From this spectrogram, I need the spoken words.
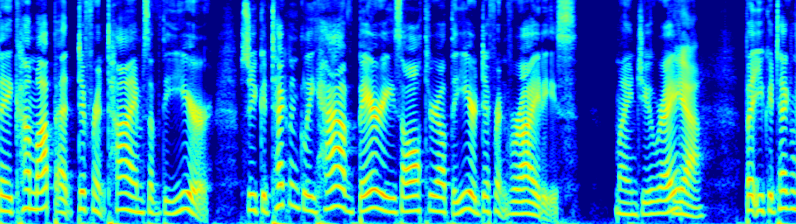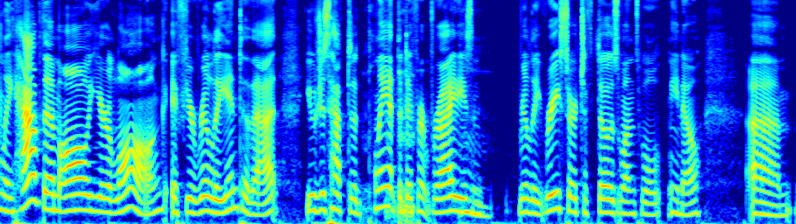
they come up at different times of the year. So you could technically have berries all throughout the year, different varieties, mind you, right? Yeah. But you could technically have them all year long if you're really into that. You just have to plant the different varieties and really research if those ones will, you know, um,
